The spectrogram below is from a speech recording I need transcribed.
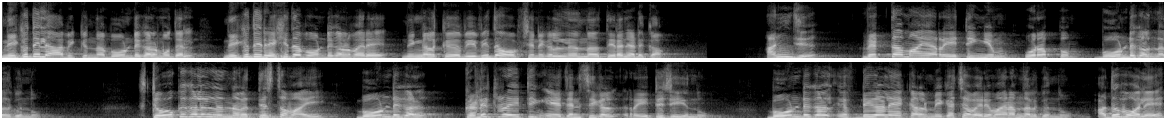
നികുതി ലാഭിക്കുന്ന ബോണ്ടുകൾ മുതൽ നികുതി രഹിത ബോണ്ടുകൾ വരെ നിങ്ങൾക്ക് വിവിധ ഓപ്ഷനുകളിൽ നിന്ന് തിരഞ്ഞെടുക്കാം. അഞ്ച് വ്യക്തമായ റേറ്റിംഗും ഉറപ്പും ബോണ്ടുകൾ നൽകുന്നു. സ്റ്റോക്കുകളിൽ നിന്ന് വ്യത്യസ്തമായി ബോണ്ടുകൾ ക്രെഡിറ്റ് റേറ്റിംഗ് ഏജൻസികൾ റേറ്റ് ചെയ്യുന്നു. ബോണ്ടുകൾ എഫ് ഡികളേക്കാൾ മികച്ച വരുമാനം നൽകുന്നു. അതുപോലെ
